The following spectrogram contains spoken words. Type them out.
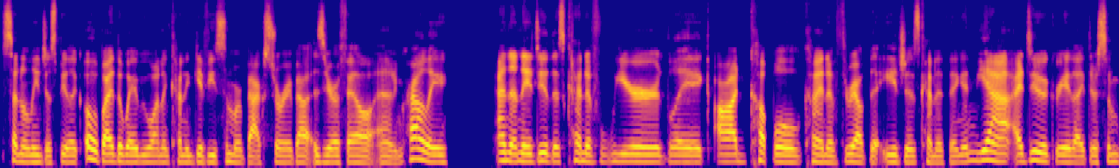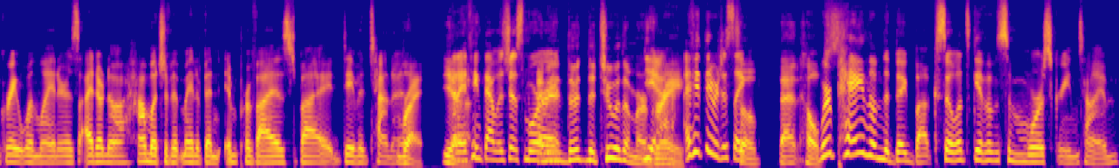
suddenly just be like, oh, by the way, we want to kind of give you some more backstory about Aziraphale and Crowley. And then they do this kind of weird, like odd couple kind of throughout the ages kind of thing. And yeah, I do agree. Like there's some great one liners. I don't know how much of it might have been improvised by David Tennant. Right. Yeah. And I think that was just more. I mean, the, the two of them are yeah, great. I think they were just like, so that helps. we're paying them the big bucks, so let's give them some more screen time.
